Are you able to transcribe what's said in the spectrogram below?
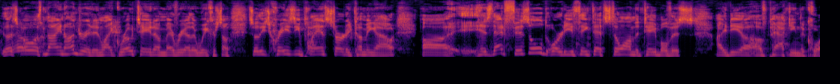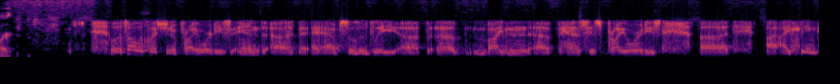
Let's go with nine hundred and like rotate them every other week or something. So these crazy plans started coming out. Uh, has that fizzled, or do you think that's still on the table? This idea of packing the court. Well, it's all a question of priorities, and uh, absolutely, uh, uh, Biden uh, has his priorities. Uh, I think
